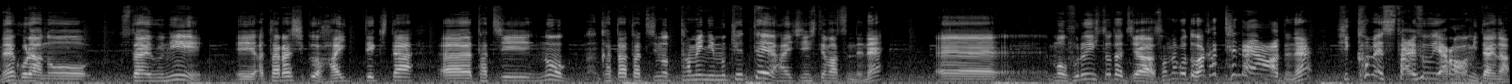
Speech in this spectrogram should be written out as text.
ね、これあのスタイフにえー、新しく入ってきたあたちの方たちのために向けて配信してますんでね、えー、もう古い人たちはそんなこと分かってんだよってね引っ込めスタイフやろみたいな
